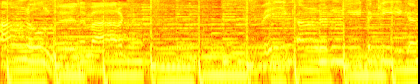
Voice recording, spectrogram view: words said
handelen voor zijn werk. Wie kan het niet bekijken,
